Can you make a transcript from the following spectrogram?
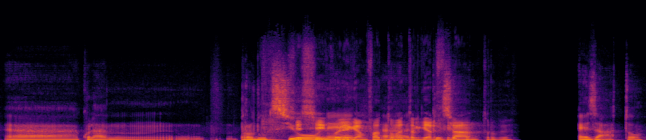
quella mm, sì, produzione... sì, quelli che hanno fatto Metal Gear Philanthropy. Esatto.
